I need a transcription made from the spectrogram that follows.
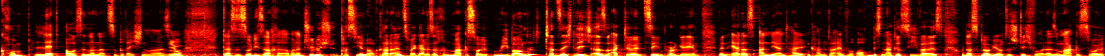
komplett auseinanderzubrechen. Also, jo. das ist so die Sache. Aber natürlich passieren auch gerade ein, zwei geile Sachen. Marcus Hall reboundet tatsächlich, also aktuell 10 per Game. Wenn er das annähernd halten kann und da einfach auch ein bisschen aggressiver ist, und das ist, glaube ich, auch das Stichwort. Also Marcus Hall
